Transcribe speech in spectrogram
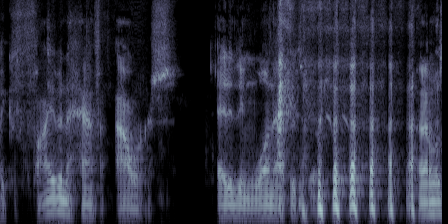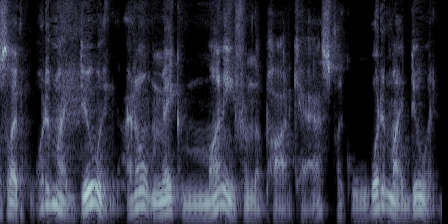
like five and a half hours editing one episode. and I was like, "What am I doing? I don't make money from the podcast. Like, what am I doing?"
